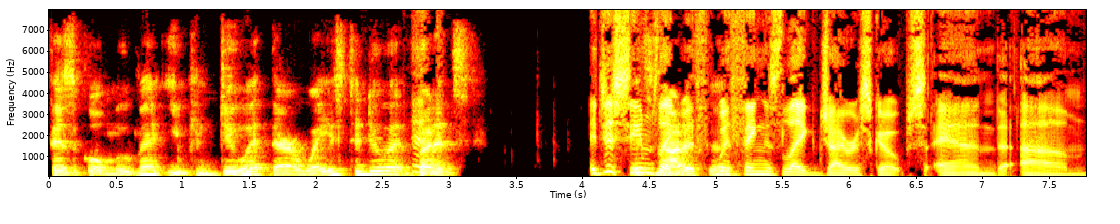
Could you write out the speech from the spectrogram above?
physical movement. You can do it, there are ways to do it, but it's It just seems like with with things like gyroscopes and um,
